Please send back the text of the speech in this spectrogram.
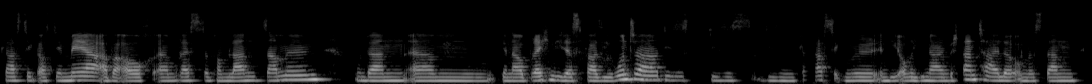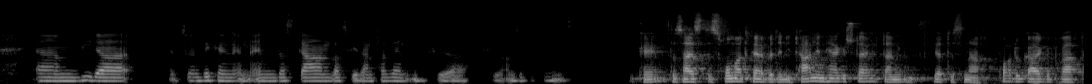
Plastik aus dem Meer, aber auch ähm, Reste vom Land sammeln und dann ähm, genau brechen die das quasi runter, dieses, dieses, diesen Plastikmüll in die originalen Bestandteile, um es dann ähm, wieder zu entwickeln in, in das Garn, was wir dann verwenden für, für unsere Bikinis. Okay, das heißt, das Rohmaterial wird in Italien hergestellt, dann wird es nach Portugal gebracht,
